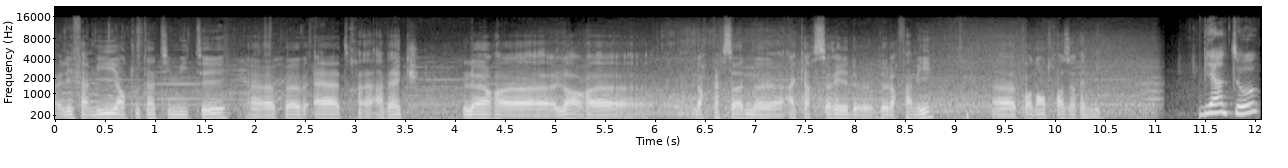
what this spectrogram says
euh, les familles, en toute intimité, euh, peuvent être avec leur, euh, leur, personne incarcérée de, de, leur famille pendant trois heures et demie. Bientôt,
